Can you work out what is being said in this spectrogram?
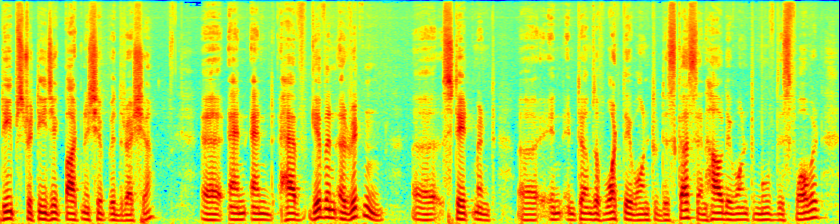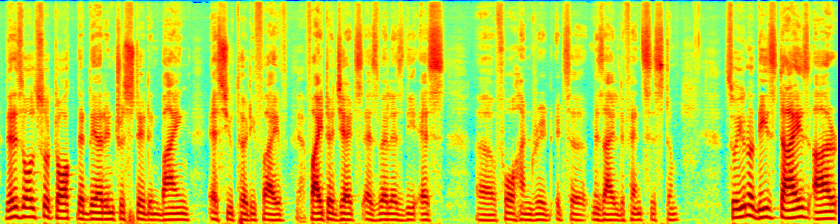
deep strategic partnership with Russia uh, and, and have given a written uh, statement uh, in, in terms of what they want to discuss and how they want to move this forward. There is also talk that they are interested in buying Su-35 yeah. fighter jets as well as the S-400. It's a missile defense system. So, you know, these ties are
